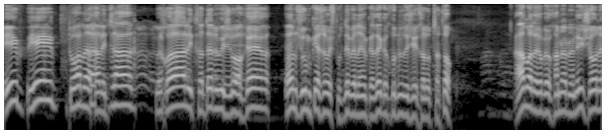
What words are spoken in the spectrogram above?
אם פטורה מהחליצה, יכולה להתחתן עם מישהו אחר, אין שום קשר משפטי ביניהם כרגע, חוץ מזה שהיא חלוצתו. אמר לרבי יוחנן, אני שונה,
